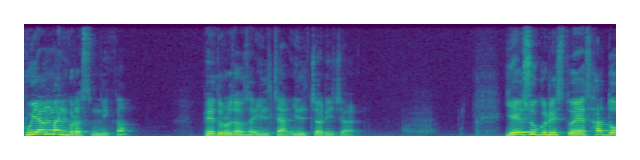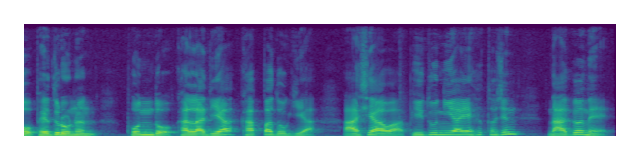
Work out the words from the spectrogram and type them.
구약만 그렇습니까? 베드로전서 1장 1절 2절 예수 그리스도의 사도 베드로는 본도, 갈라디아, 갑바도기아, 아시아와 비두니아에 흩어진 나그네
